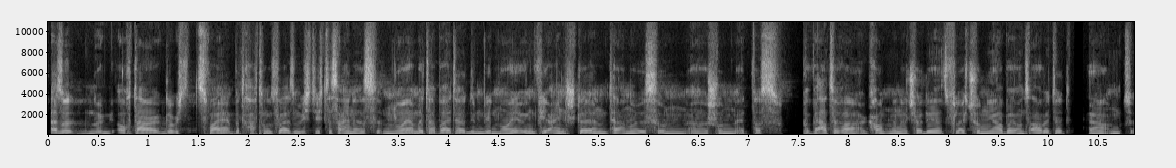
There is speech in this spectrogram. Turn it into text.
Also auch da, glaube ich, zwei Betrachtungsweisen wichtig. Das eine ist ein neuer Mitarbeiter, den wir neu irgendwie einstellen. Der andere ist so ein äh, schon etwas bewährterer Account Manager, der jetzt vielleicht schon ein Jahr bei uns arbeitet. Ja, und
